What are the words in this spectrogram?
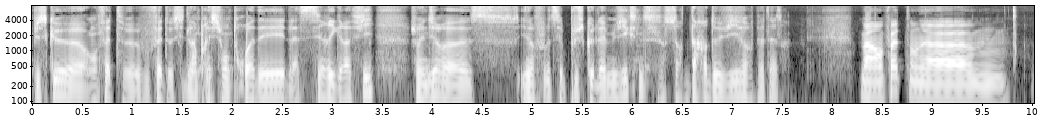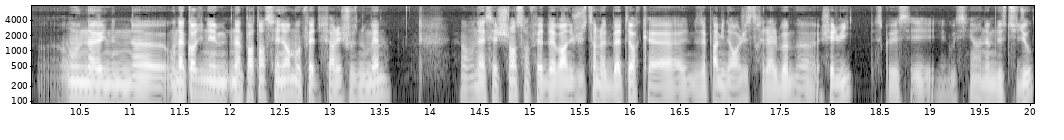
puisque en fait, vous faites aussi de l'impression 3D, de la sérigraphie. J'ai envie de dire, Inner Floats, c'est plus que de la musique, c'est une sorte d'art de vivre, peut-être? Bah, en fait, on a, on a on accorde une, importance énorme au fait de faire les choses nous-mêmes. On a cette chance en fait d'avoir Justin notre batteur qui nous a permis d'enregistrer l'album chez lui parce que c'est aussi un homme de studio.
